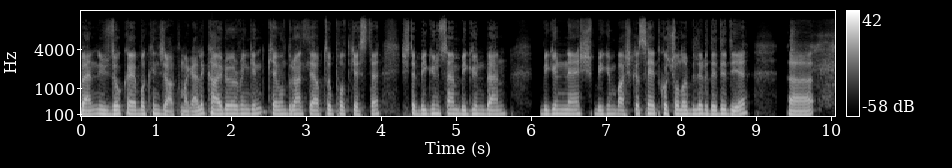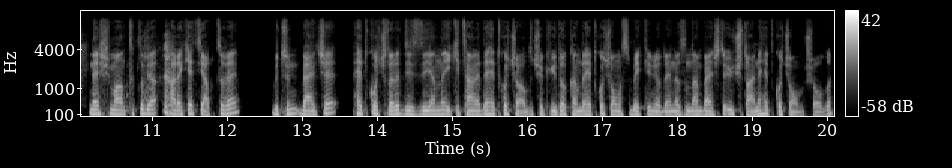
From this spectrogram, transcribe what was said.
ben Udoka'ya bakınca aklıma geldi. Kyrie Irving'in Kevin Durant'le yaptığı podcast'te işte bir gün sen bir gün ben bir gün Nash bir gün başkası head coach olabilir dedi diye e, Nash mantıklı bir hareket yaptı ve bütün bench'e head coachları dizdi. Yanına iki tane de head coach aldı. Çünkü Udoka'nın da head coach olması bekleniyordu. En azından bench'te üç tane head coach olmuş oldu.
